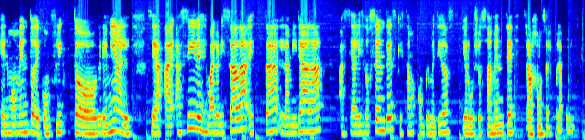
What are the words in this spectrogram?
en momento de conflicto gremial. O sea, así desvalorizada está la mirada hacia los docentes que estamos comprometidos y orgullosamente trabajamos en la escuela pública.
